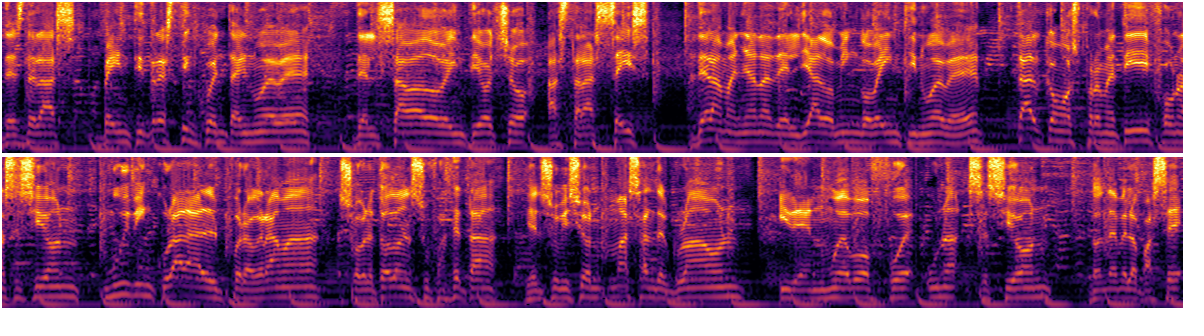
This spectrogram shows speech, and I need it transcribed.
desde las 23.59 del sábado 28 hasta las 6 de la mañana del día domingo 29. Tal como os prometí, fue una sesión muy vinculada al programa, sobre todo en su faceta y en su visión más underground. Y de nuevo fue una sesión donde me lo pasé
